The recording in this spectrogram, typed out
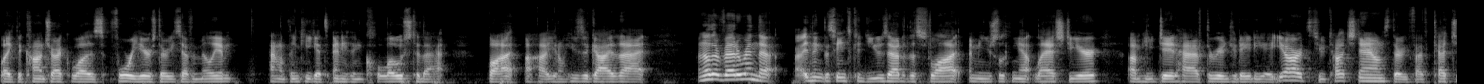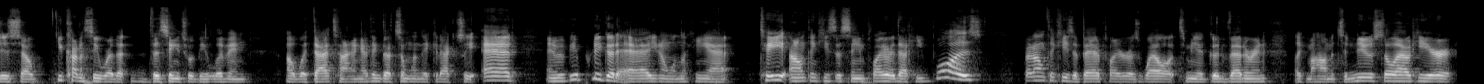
Like the contract was four years, 37 million. I don't think he gets anything close to that. But, uh, you know, he's a guy that, another veteran that I think the Saints could use out of the slot. I mean, just looking at last year, um, he did have 388 yards, two touchdowns, 35 catches. So you kind of see where the, the Saints would be living uh, with that timing. I think that's someone they could actually add, and it would be a pretty good add. You know, when looking at Tate, I don't think he's the same player that he was, but I don't think he's a bad player as well. To me, a good veteran like Mohamed Sanu still out here.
